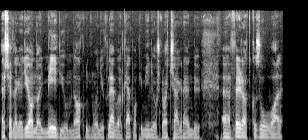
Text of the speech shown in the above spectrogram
esetleg egy olyan nagy médiumnak, mint mondjuk Level Cap, aki milliós nagyságrendű feliratkozóval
